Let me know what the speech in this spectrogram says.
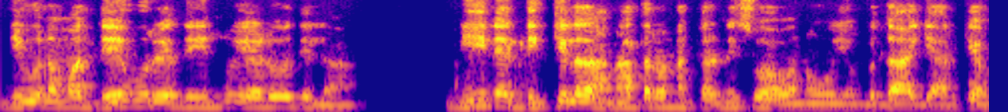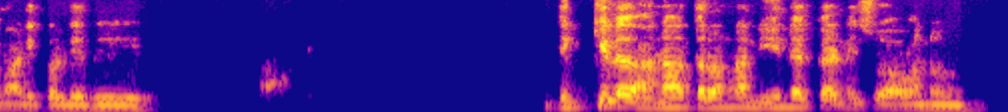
ನೀವು ನಮ್ಮ ದೇವರು ಎಂದು ಇನ್ನೂ ಹೇಳುವುದಿಲ್ಲ. ನೀನೇ ದಿಕ್ಕಿಲ್ಲದ ಅನಾಥರನ್ನ ಕರುಣಿಸುವವನು ಎಂಬುದಾಗಿ ಅರ್ಕೆ ಮಾಡಿಕೊಳ್ಳಿರಿ. ದಿಕ್ಕಿಲ್ಲದ ಅನಾಥರನ್ನ ನೀನೇ ಕರುಣಿಸುವವನು.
